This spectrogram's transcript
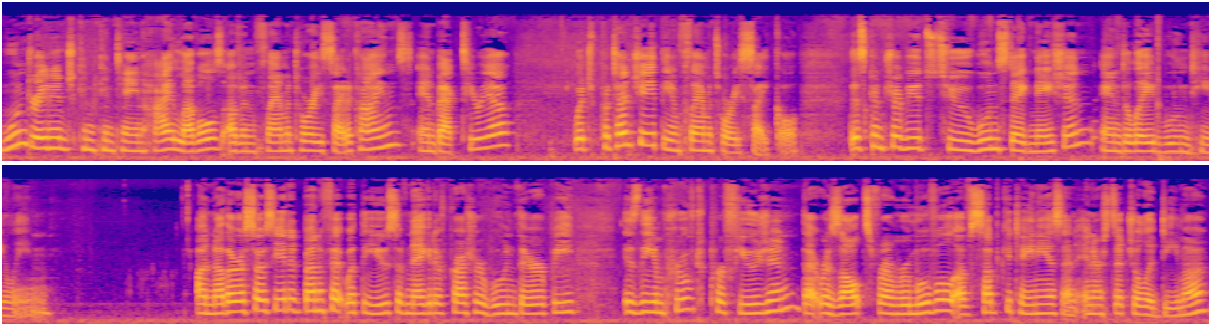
Wound drainage can contain high levels of inflammatory cytokines and bacteria which potentiate the inflammatory cycle. This contributes to wound stagnation and delayed wound healing. Another associated benefit with the use of negative pressure wound therapy is the improved perfusion that results from removal of subcutaneous and interstitial edema.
